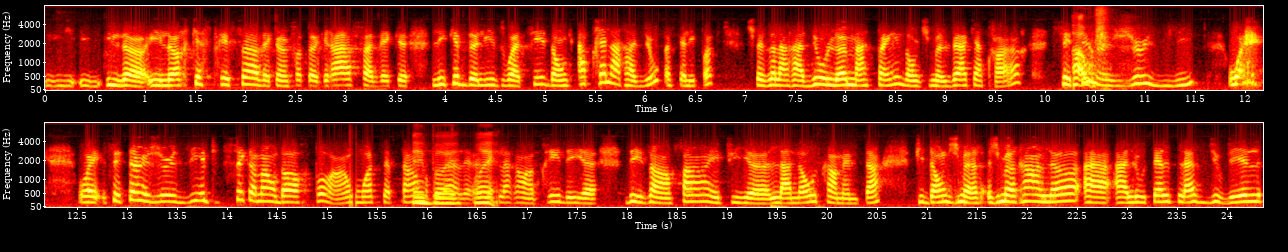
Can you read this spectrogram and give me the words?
il, il, a, il a orchestré ça avec un photographe, avec l'équipe de Lise Wattier. Donc, après la radio, parce qu'à l'époque, je faisais la radio le matin, donc je me levais à 4 heures. C'était ah un jeudi. Ouais, ouais, c'était un jeudi et puis tu sais comment on dort pas hein, au mois de septembre eh avec la rentrée des euh, des enfants et puis euh, la nôtre en même temps. Puis donc je me je me rends là à, à l'hôtel Place Duville,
